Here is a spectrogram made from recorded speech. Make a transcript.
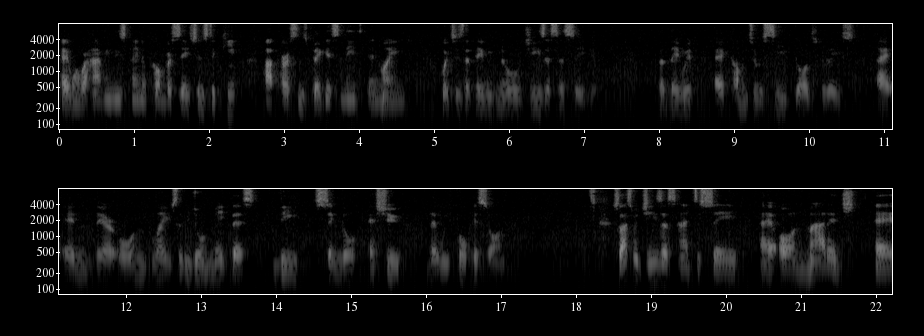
uh, when we're having these kind of conversations to keep a person's biggest need in mind, which is that they would know Jesus as Saviour, that they would uh, come to receive God's grace uh, in their own lives, that we don't make this the single issue that we focus on. So that's what Jesus had to say uh, on marriage uh,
